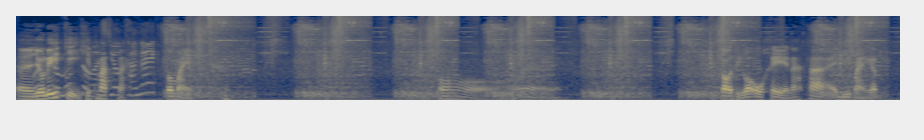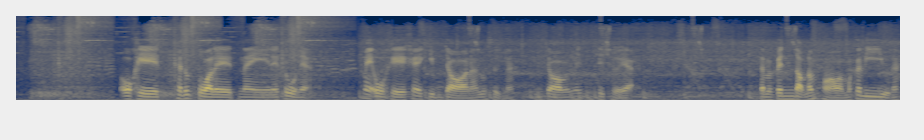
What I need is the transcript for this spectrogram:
เอ่อโยริจิคิดมัดนะตัวใหม่ โอ้ก็ถือว่าโอเคนะ ถ้าไอดีใหม่ก็ โอเคแค่ทุกตัวเลยในในตู้เนี่ย ไม่โอเคแค่คิมจอนะ รู้สึกนะคิมจอมันไม่เฉยๆอะ่ะแต่มันเป็นดอกน้ำหอมมันก็ดีอยู่นะ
